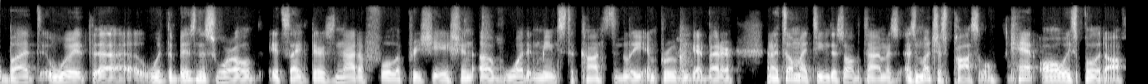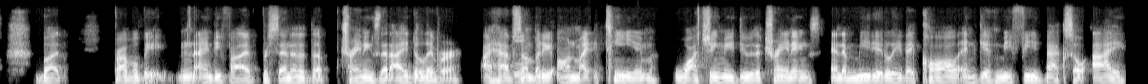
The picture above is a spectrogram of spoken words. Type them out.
but with uh, with the business world, it's like there's not a full appreciation of what it means to constantly improve and get better. And I tell my team this all the time: as as much as possible. Can't always pull it off, but probably 95% of the trainings that I deliver I have cool. somebody on my team watching me do the trainings, and immediately they call and give me feedback. So I,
